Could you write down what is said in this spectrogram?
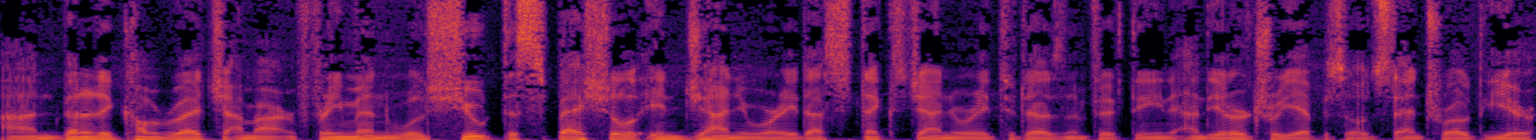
And Benedict Cumberbatch and Martin Freeman will shoot the special in January. That's next January 2015, and the other three episodes then throughout the year.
